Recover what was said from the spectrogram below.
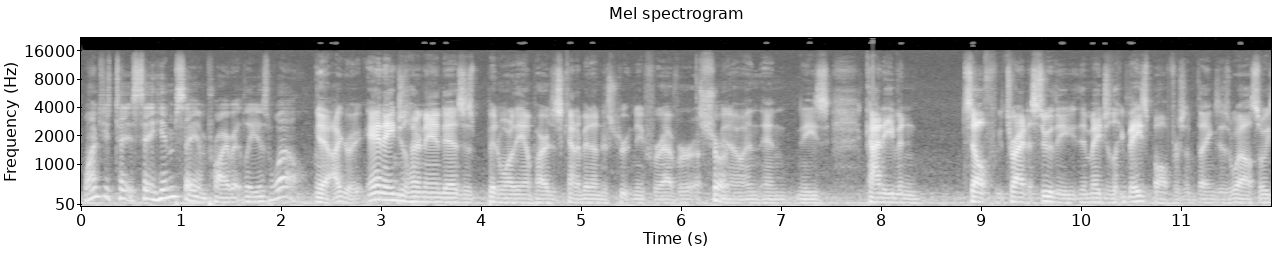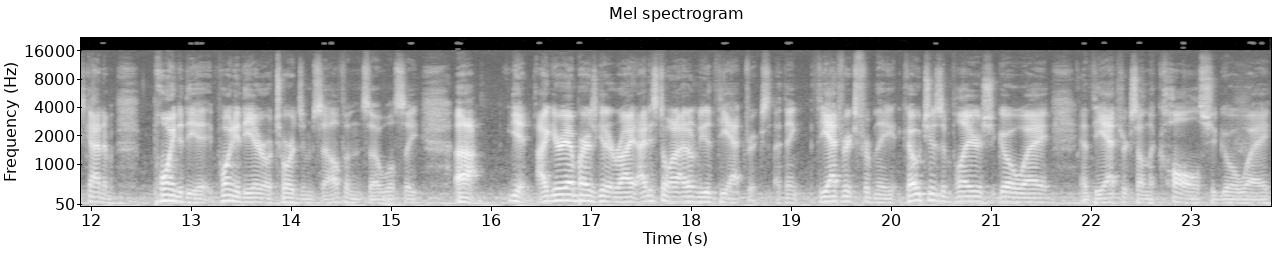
why don't you t- say him say them privately as well? Yeah, I agree. And Angel Hernandez has been one of the umpires that's kind of been under scrutiny forever. Sure. You know, and, and he's kind of even self trying to sue the, the Major League Baseball for some things as well. So he's kind of pointed the pointed the arrow towards himself, and so we'll see. Uh, again, I agree. Umpires get it right. I just don't. I don't need the theatrics. I think theatrics from the coaches and players should go away, and theatrics on the calls should go away.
